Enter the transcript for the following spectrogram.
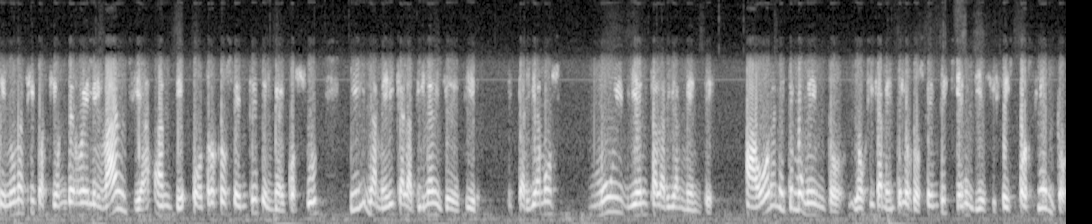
en una situación de relevancia ante otros docentes del Mercosur y de América Latina, hay que decir, estaríamos muy bien salarialmente. Ahora en este momento, lógicamente los docentes quieren 16%,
